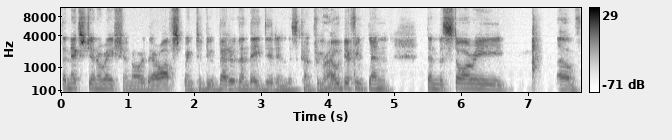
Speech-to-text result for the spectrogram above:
the next generation or their offspring to do better than they did in this country Right. no different than than the story of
